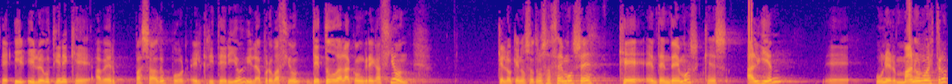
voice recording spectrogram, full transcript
eh, y, luego tiene que haber pasado por el criterio y la aprobación de toda la congregación. Que lo que nosotros hacemos es que entendemos que es alguien, eh, un hermano nuestro,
